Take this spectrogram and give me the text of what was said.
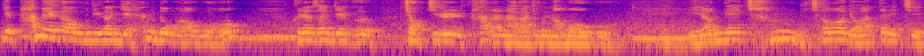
이제 밤에가 우리가 이제 행동하고 그래서 이제 그 적지를 탈환해 가지고 넘어오고 이런 게 참 무척 어려웠더랬지.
